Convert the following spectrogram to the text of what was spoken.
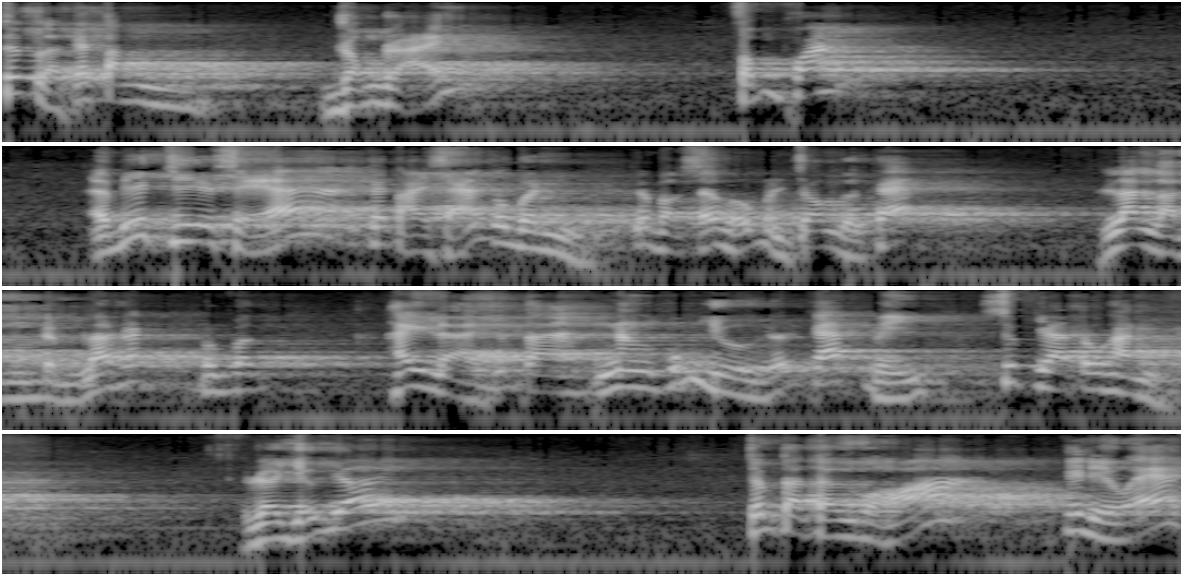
tức là cái tâm rộng rãi, phóng khoáng. À, biết chia sẻ cái tài sản của mình, cái vật sở hữu mình cho người khác, lá lành đùm lá rách, vân vân hay là chúng ta năng cúng dường đến các vị xuất gia tu hành. Rồi giữ giới. Chúng ta từ bỏ cái điều ác.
